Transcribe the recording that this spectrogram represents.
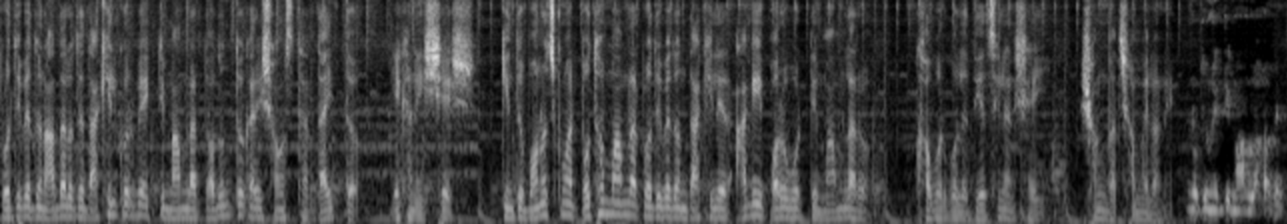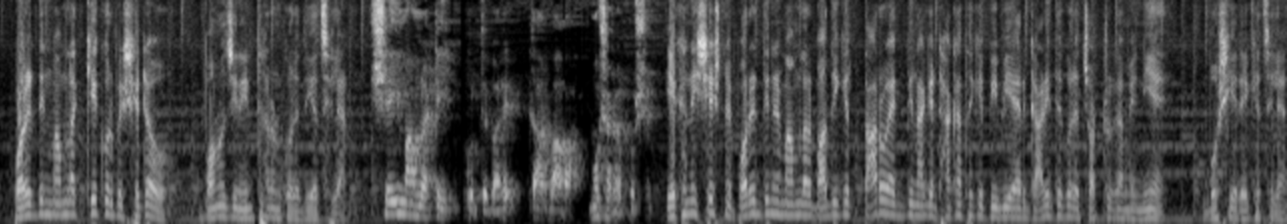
প্রতিবেদন আদালতে দাখিল করবে একটি মামলার তদন্তকারী সংস্থার দায়িত্ব। এখানেই শেষ। কিন্তু বনোজ কুমার প্রথম মামলার প্রতিবেদন দাখিলের আগেই পরবর্তী মামলারও খবর বলে দিয়েছিলেন সেই সংবাদ সম্মেলনে। নতুন একটি মামলা হবে। পরের দিন মামলা কে করবে সেটাও বনজি নির্ধারণ করে দিয়েছিলেন। সেই মামলাটি করতে পারে তার বাবা মোশাররফ হোসেন। এখানেই শেষ নয় পরের দিনের মামলার বাদীকে তারও একদিন আগে ঢাকা থেকে পিবিআইয়ের গাড়িতে করে চট্টগ্রামে নিয়ে বসিয়ে রেখেছিলেন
